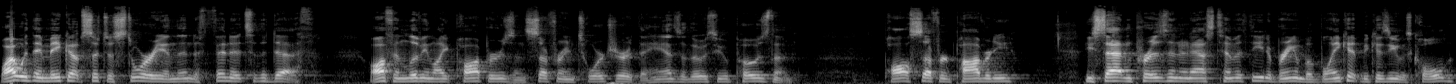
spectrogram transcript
Why would they make up such a story and then defend it to the death, often living like paupers and suffering torture at the hands of those who opposed them? Paul suffered poverty, he sat in prison and asked Timothy to bring him a blanket because he was cold.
